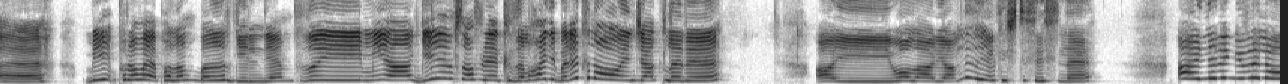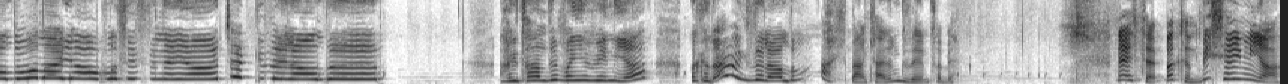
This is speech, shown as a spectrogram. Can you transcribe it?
Ee, bir prova yapalım. Bağır gelin diye. Zoe, Mia gelin sofraya kızım. Hadi bırakın o oyuncakları. Ay Volaryam ne de yakıştı sesine. Ay ne de güzel oldu Volarya abla sesine ya. Çok güzel oldun. Ay utandırmayın beni ya. O kadar mı güzel oldum? Ay ben kendim güzelim tabii. Neyse bakın bir şey mi ya?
